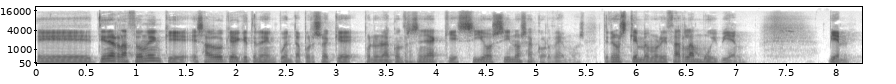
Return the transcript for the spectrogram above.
eh, tienes razón en que es algo que hay que tener en cuenta. Por eso hay que poner una contraseña que sí o sí nos acordemos. Tenemos que memorizarla muy bien. Bien,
